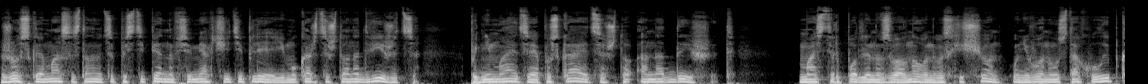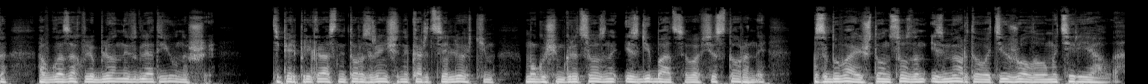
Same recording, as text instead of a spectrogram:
жесткая масса становится постепенно все мягче и теплее. Ему кажется, что она движется, поднимается и опускается, что она дышит. Мастер подлинно взволнован и восхищен. У него на устах улыбка, а в глазах влюбленный взгляд юноши. Теперь прекрасный торс женщины кажется легким, могущим грациозно изгибаться во все стороны. забывая, что он создан из мертвого тяжелого материала.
